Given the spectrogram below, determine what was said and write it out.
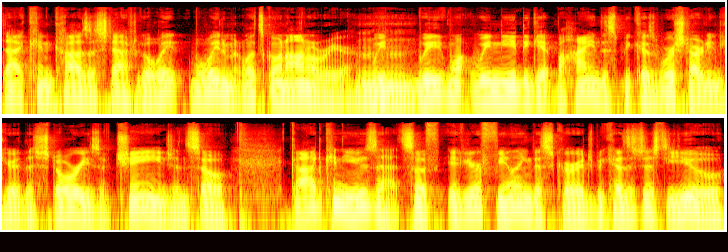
that can cause a staff to go wait well wait a minute what's going on over here? We mm-hmm. we want we need to get behind this because we're starting to hear the stories of change. And so god can use that. So if, if you're feeling discouraged because it's just you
